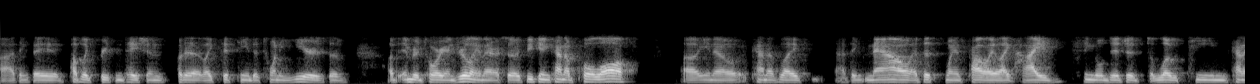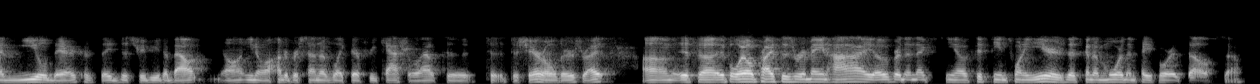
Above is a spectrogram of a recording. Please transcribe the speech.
uh, I think they public presentations put it at like 15 to 20 years of of inventory and drilling there. So if you can kind of pull off uh, you know, kind of like I think now at this point it's probably like high single digits to low teen kind of yield there because they distribute about uh, you know 100% of like their free cash flow out to, to, to shareholders, right? um, if uh, if oil prices remain high over the next you know 15 20 years it's going to more than pay for itself so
